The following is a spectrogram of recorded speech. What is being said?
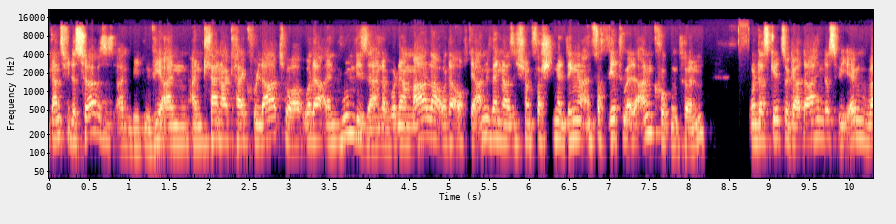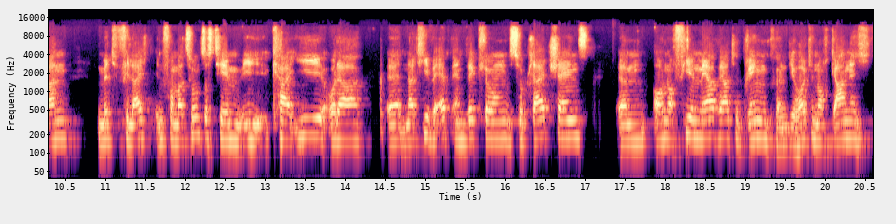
ganz viele Services anbieten, wie ein, ein kleiner Kalkulator oder ein Room Designer, wo der Maler oder auch der Anwender sich schon verschiedene Dinge einfach virtuell angucken können. Und das geht sogar dahin, dass wir irgendwann mit vielleicht Informationssystemen wie KI oder äh, native App-Entwicklung, Supply Chains ähm, auch noch viel Mehrwerte bringen können, die heute noch gar nicht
